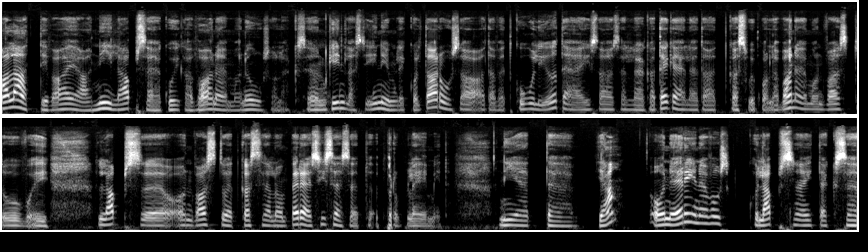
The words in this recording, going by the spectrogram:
alati vaja nii lapse kui ka vanema nõusolek, see on kindlasti inimlikult arusaadav, et kooliõde ei saa sellega tegeleda, et kas võib-olla vanem on vastu või laps on vastu, et kas seal on peresisesed probleemid. nii et jah on erinevus, kui laps näiteks äh,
